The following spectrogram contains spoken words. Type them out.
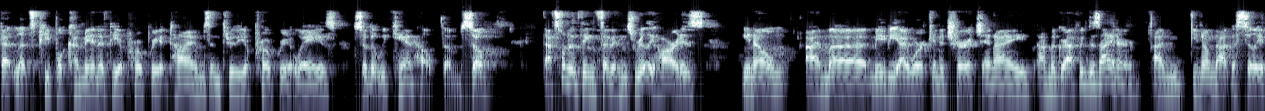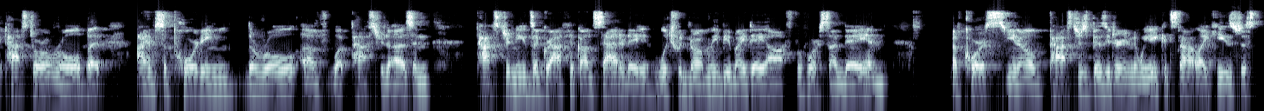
that lets people come in at the appropriate times and through the appropriate ways so that we can help them. So that's one of the things that I think is really hard is, you know, I'm a, maybe I work in a church and I, I'm a graphic designer. I'm, you know, not necessarily a pastoral role, but I'm supporting the role of what pastor does. And pastor needs a graphic on Saturday, which would normally be my day off before Sunday. And of course, you know, pastor's busy during the week. It's not like he's just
